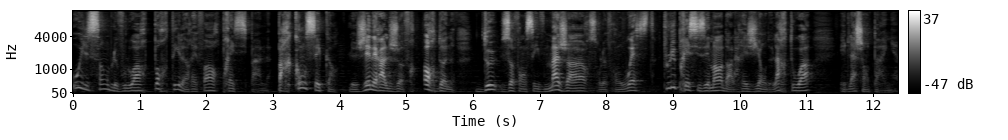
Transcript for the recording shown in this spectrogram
où ils semblent vouloir porter leur effort principal. Par conséquent, le général Joffre ordonne deux offensives majeures sur le front ouest, plus précisément dans la région de l'Artois et de la Champagne.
